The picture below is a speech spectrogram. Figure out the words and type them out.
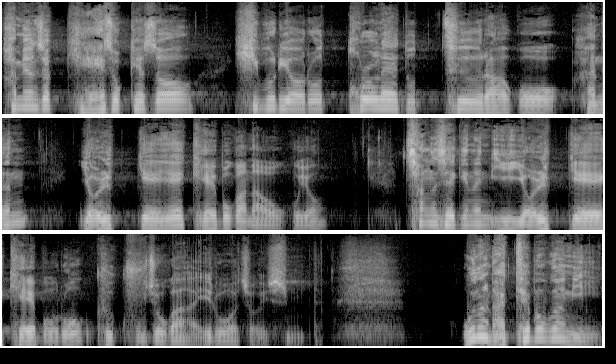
하면서 계속해서 히브리어로 톨레도트라고 하는 10개의 계보가 나오고요. 창세기는 이 10개의 계보로 그 구조가 이루어져 있습니다. 오늘 마태복음이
